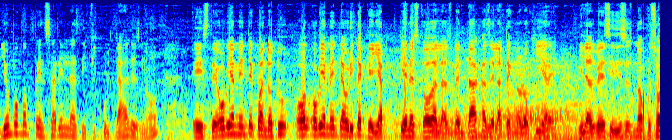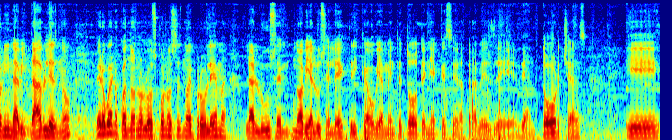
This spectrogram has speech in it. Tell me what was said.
yo me pongo a pensar en las dificultades, ¿no? Este, obviamente cuando tú, obviamente ahorita que ya tienes todas las ventajas de la tecnología y las ves y dices, no, pues son inhabitables, ¿no? Pero bueno, cuando no los conoces no hay problema. La luz, eh, no había luz eléctrica, obviamente todo tenía que ser a través de, de antorchas. Eh,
